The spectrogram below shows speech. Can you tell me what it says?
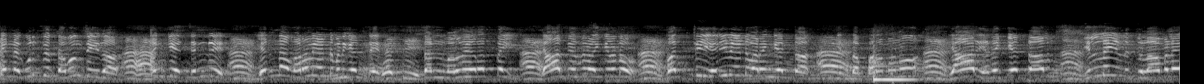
என்னை குறித்து தவம் செய்தார். அங்கே சென்று. என்ன வர வேண்டும் என்று கேட்டேன் கேட்டு. தன் வலதுகரத்தை. யார் எரி வேண்டும் வரம். இந்த பரமனோ ஆ. யார் எதை கேட்டாலும். இல்லை என்று சொல்லாமலே.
